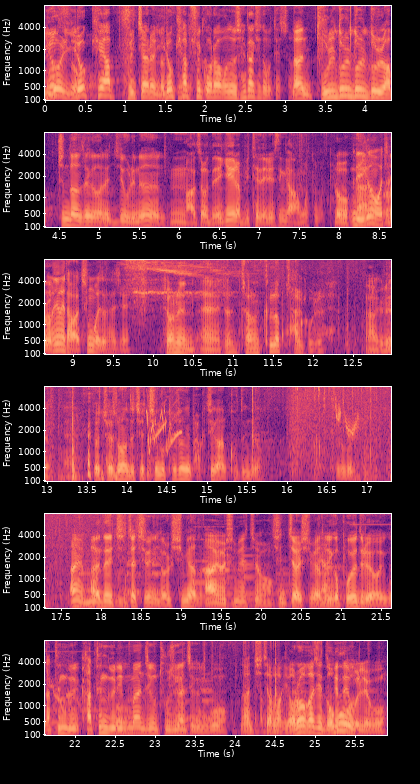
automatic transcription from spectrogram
이걸 이렇게 합 글자를 이렇게 합칠 거라고는 생각지도 못했어. 난 둘둘둘둘 합친다는 생각은 했지 우리는. 음 맞아. 네 개라 밑에 내릴 생각 아무것도 못. 로봇. 근데 이건 형이 다 맞춘 거죠, 사실. 저는 예, 저, 저는 클럽 잘 몰라요. 아 그래요? 저 죄송한데 제 친구 표정이 밝지가 않거든요. 여러분. 아니 아 뭐. 근데 진짜 지훈이 열심히 하더라. 아 열심히 했죠. 진짜 열심히 하더라. 이거 보여드려요 이거. 같은 그 같은 그림만 지금 두 시간째 그리고 난 진짜 막 여러 가지 너무 해보려고.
